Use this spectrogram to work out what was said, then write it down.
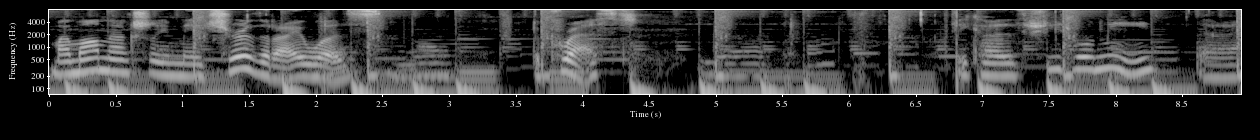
my mom actually made sure that I was depressed because she told me that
